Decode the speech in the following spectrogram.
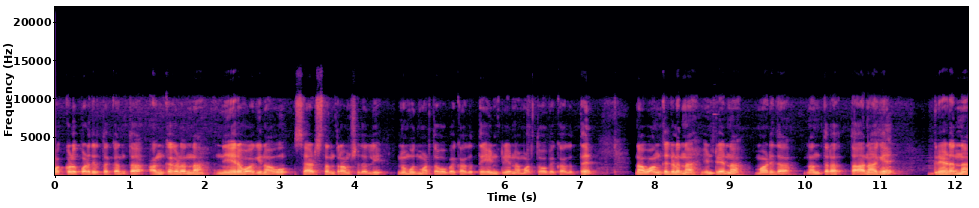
ಮಕ್ಕಳು ಪಡೆದಿರ್ತಕ್ಕಂಥ ಅಂಕಗಳನ್ನು ನೇರವಾಗಿ ನಾವು ಸ್ಯಾಡ್ಸ್ ತಂತ್ರಾಂಶದಲ್ಲಿ ನಮೂದು ಮಾಡ್ತಾ ಹೋಗಬೇಕಾಗುತ್ತೆ, ಎಂಟ್ರಿಯನ್ನು ಮಾಡ್ತಾ ಹೋಗಬೇಕಾಗುತ್ತೆ. ನಾವು ಅಂಕಗಳನ್ನು, ಎಂಟ್ರಿಯನ್ನು ಮಾಡಿದ ನಂತರ ತಾನಾಗೇ ಗ್ರೇಡನ್ನು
